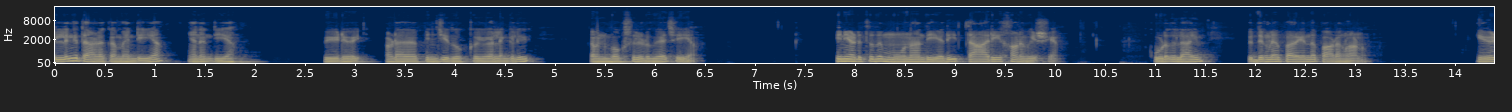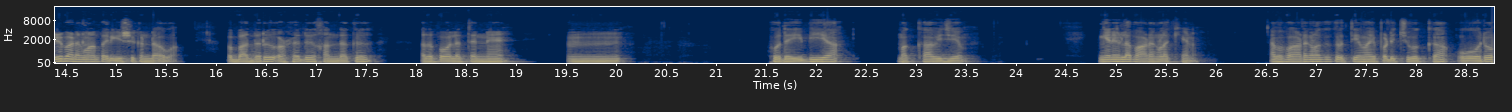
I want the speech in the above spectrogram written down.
ഇല്ലെങ്കിൽ താഴെ കമന്റ് ചെയ്യുക ഞാൻ എന്ത് ചെയ്യാം? വീഡിയോ അവിടെ പിൻ ചെയ്ത് വെക്കുകയോ അല്ലെങ്കിൽ കമന്റ് ബോക്സിൽ ഇടുകയോ ചെയ്യാം. ഇനി അടുത്തത് മൂന്നാം തീയതി താരീഖാണ് വിഷയം. കൂടുതലായും യുദ്ധങ്ങളെ പറയുന്ന പാഠങ്ങളാണ്. ഏഴ് പാഠങ്ങളാണ് പരീക്ഷയ്ക്ക് ഉണ്ടാവുക. അപ്പോൾ ബദർ ഒഹദ് ഖന്തക്ക് അതുപോലെ തന്നെ ഹുദൈബിയ മക്ക വിജയം ഇങ്ങനെയുള്ള പാഠങ്ങളൊക്കെയാണ്. അപ്പോൾ പാഠങ്ങളൊക്കെ കൃത്യമായി പഠിച്ചു വെക്കുക. ഓരോ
